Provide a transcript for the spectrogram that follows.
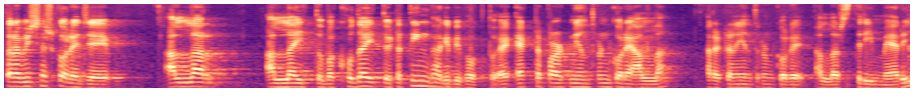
তারা বিশ্বাস করে যে আল্লাহর আল্লাহিত্ব বা খোদায়িত্ব এটা তিন ভাগে বিভক্ত। একটা পার্ট নিয়ন্ত্রণ করে আল্লাহ আর একটা নিয়ন্ত্রণ করে আল্লাহর স্ত্রী ম্যারি।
